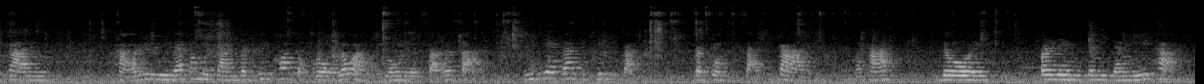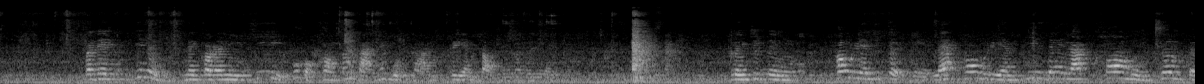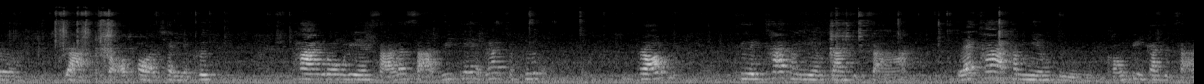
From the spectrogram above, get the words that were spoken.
มีการหารือและก็มีการบันทึกข้อตกลง ระหว่างโรงเรียนสารศาสตร์นิเทศราชพฤกษ์กับกระทรวงศึกษาธิการนะคะ โดยประเด็นจะมีดังนี้ค่ะ ประเด็นที่หนึ่งในกรณีที่ผู้ปกครองต้องการให้บุตรหลานเรียนต่อในโรงเรียน 1.1 ห้องเรียนที่เกิดเหตุและห้องเรียนที่ได้รับข้อมูลเพิ่มเติมจากสพชัยพฤกษ์ทางโรงเรียนสารศาสตร์วิเทศราชพฤกษ์ พร้อมคืนค่าธรรมเนียมการศึกษา และค่าธรรมเนียมอื่นของปีการศึกษา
